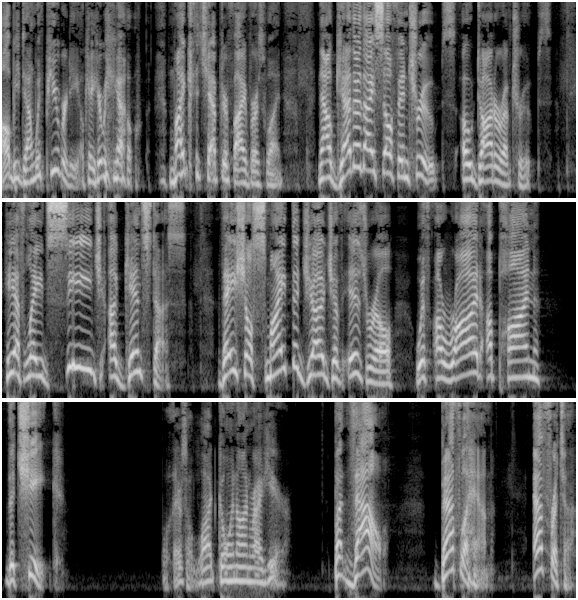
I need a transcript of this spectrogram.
I'll be done with puberty. Okay, here we go. Micah chapter 5, verse 1. Now gather thyself in troops, O daughter of troops. He hath laid siege against us. They shall smite the judge of Israel with a rod upon the cheek. Well, there's a lot going on right here. But thou, Bethlehem, Ephratah,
